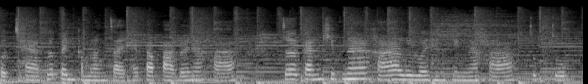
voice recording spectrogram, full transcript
กดแชร์เพื่อเป็นกำลังใจให้ป้าปาด้วยนะคะ เจอกันคลิปหน้าค่ะรวยๆเฮงๆนะคะ จุ๊บๆ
